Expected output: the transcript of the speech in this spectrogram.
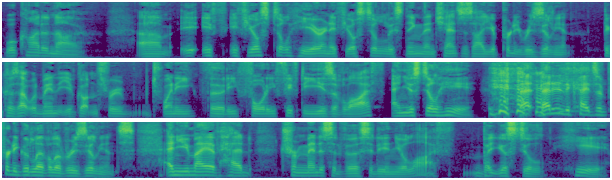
we'll kind of know. Um, if if you're still here and if you're still listening, then chances are you're pretty resilient because that would mean that you've gotten through 20, 30, 40, 50 years of life and you're still here. that, that indicates a pretty good level of resilience. And you may have had tremendous adversity in your life, but you're still here.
